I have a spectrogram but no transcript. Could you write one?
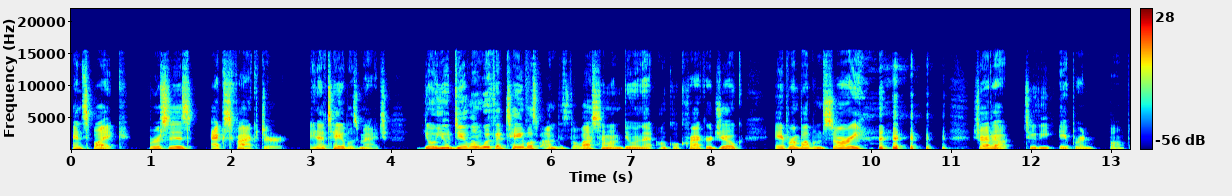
and Spike versus X Factor in a tables match. Yo, you dealing with a tables? Um, it's the last time I'm doing that Uncle Kracker joke. Apron bump. I'm sorry. Shout out to the Apron Bump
